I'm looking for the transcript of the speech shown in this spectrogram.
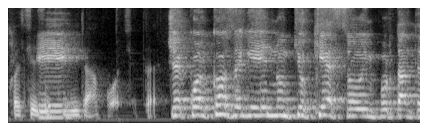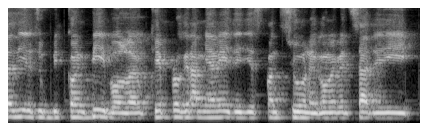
qualsiasi e attività può accettare. C'è qualcosa che non ti ho chiesto importante da dire su Bitcoin People? Che programmi avete di espansione? Come pensate di,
